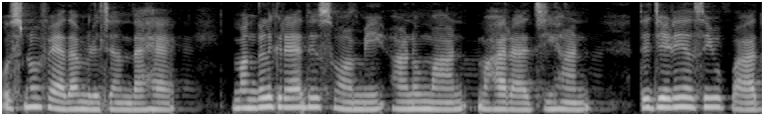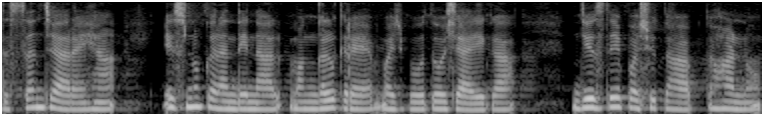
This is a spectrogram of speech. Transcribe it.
ਉਸ ਨੂੰ ਫਾਇਦਾ ਮਿਲ ਜਾਂਦਾ ਹੈ। ਮੰਗਲ ਗ੍ਰਹਿ ਦੇ ਸੁਆਮੀ ਹਨੂਮਾਨ ਮਹਾਰਾਜ ਜੀ ਹਨ ਤੇ ਜਿਹੜੇ ਅਸੀਂ ਉਪਾਅ ਦੱਸਣ ਜਾ ਰਹੇ ਹਾਂ ਇਸ ਨੂੰ ਕਰਨ ਦੇ ਨਾਲ ਮੰਗਲ ਗ੍ਰਹਿ ਮਜ਼ਬੂਤ ਹੋ ਜਾਏਗਾ। ਜਿਸ ਦੇ ਪਸ਼ੂਤਾਪ ਤੁਹਾਨੂੰ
